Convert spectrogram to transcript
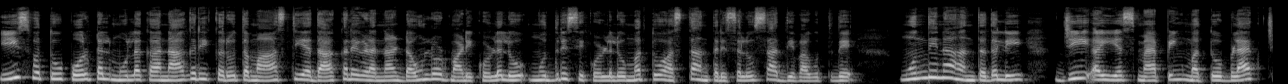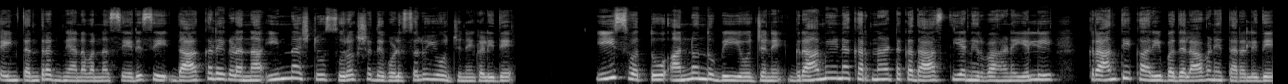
ಈ ಸ್ವತ್ತು ಪೋರ್ಟಲ್ ಮೂಲಕ ನಾಗರಿಕರು ತಮ್ಮ ಆಸ್ತಿಯ ದಾಖಲೆಗಳನ್ನು ಡೌನ್ಲೋಡ್ ಮಾಡಿಕೊಳ್ಳಲು, ಮುದ್ರಿಸಿಕೊಳ್ಳಲು ಮತ್ತು ಹಸ್ತಾಂತರಿಸಲು ಸಾಧ್ಯವಾಗುತ್ತದೆ. ಮುಂದಿನ ಹಂತದಲ್ಲಿ ಜಿಐಎಸ್ ಮ್ಯಾಪಿಂಗ್ ಮತ್ತು ಬ್ಲಾಕ್ ಚೈನ್ ತಂತ್ರಜ್ಞಾನವನ್ನು ಸೇರಿಸಿ ದಾಖಲೆಗಳನ್ನು ಇನ್ನಷ್ಟು ಸುರಕ್ಷತೆಗೊಳಿಸಲು ಯೋಜನೆಗಳಿದೆ. ಈ ಸ್ವತ್ತು ಹನ್ನೊಂದು ಬಿ ಯೋಜನೆ ಗ್ರಾಮೀಣ ಕರ್ನಾಟಕದ ಆಸ್ತಿಯ ನಿರ್ವಹಣೆಯಲ್ಲಿ ಕ್ರಾಂತಿಕಾರಿ ಬದಲಾವಣೆ ತರಲಿದೆ.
